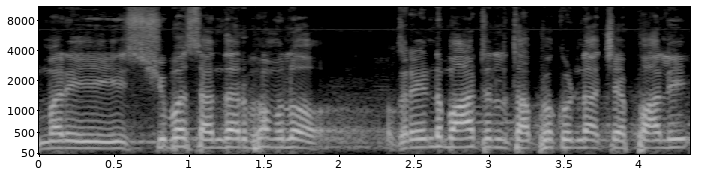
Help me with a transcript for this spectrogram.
మరి శుభ సందర్భంలో ఒక రెండు మాటలు తప్పకుండా చెప్పాలి.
